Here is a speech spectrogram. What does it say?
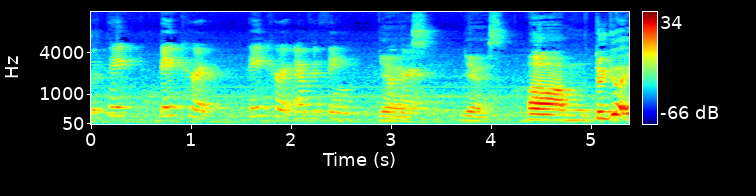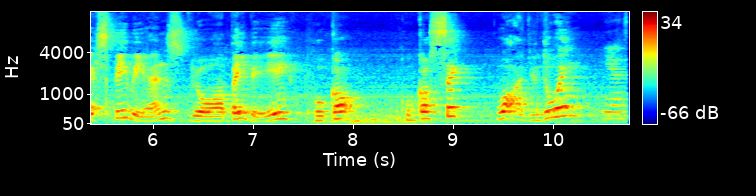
to take take her take her everything for her. Yes. Yes. Um, do you experience your baby who got who got sick? What are you doing? Yes,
